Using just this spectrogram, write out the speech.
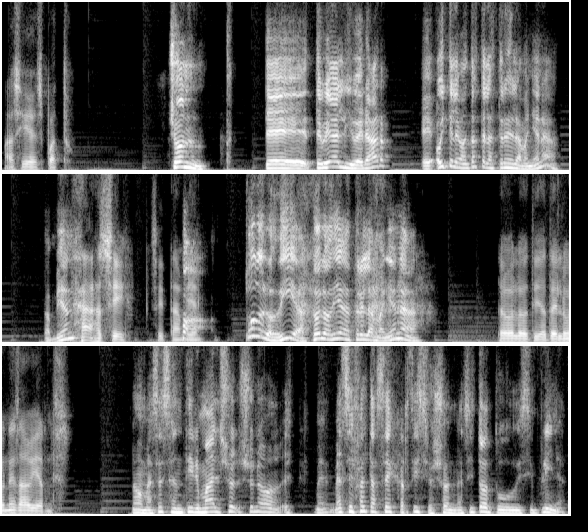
así es, Pato. John, te, te voy a liberar eh, ¿Hoy te levantaste a las 3 de la mañana? ¿También? Ah, sí, sí, también. ¿Todos los días? ¿Todos los días a las 3 de la mañana? Todos los días, de lunes a viernes. No, me hace sentir mal. Yo, no. Me, hace falta hacer ejercicio, John. Necesito tu disciplina.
